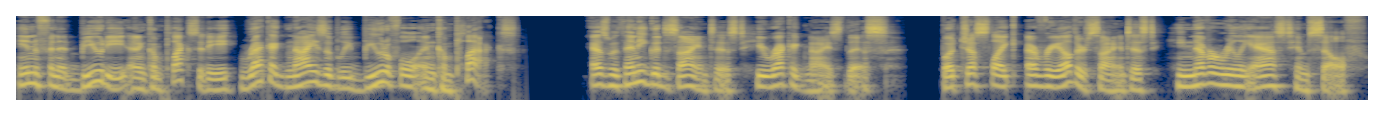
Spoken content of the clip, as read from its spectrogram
infinite beauty and complexity recognizably beautiful and complex. As with any good scientist, he recognized this. But just like every other scientist, he never really asked himself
